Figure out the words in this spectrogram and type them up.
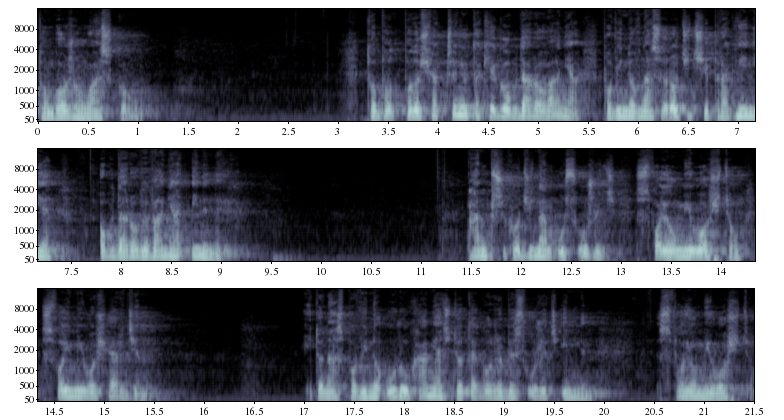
tą Bożą łaską, to po, po doświadczeniu takiego obdarowania powinno w nas rodzić się pragnienie obdarowywania innych. Pan przychodzi nam usłużyć swoją miłością, swoim miłosierdziem. I to nas powinno uruchamiać do tego, żeby służyć innym swoją miłością,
